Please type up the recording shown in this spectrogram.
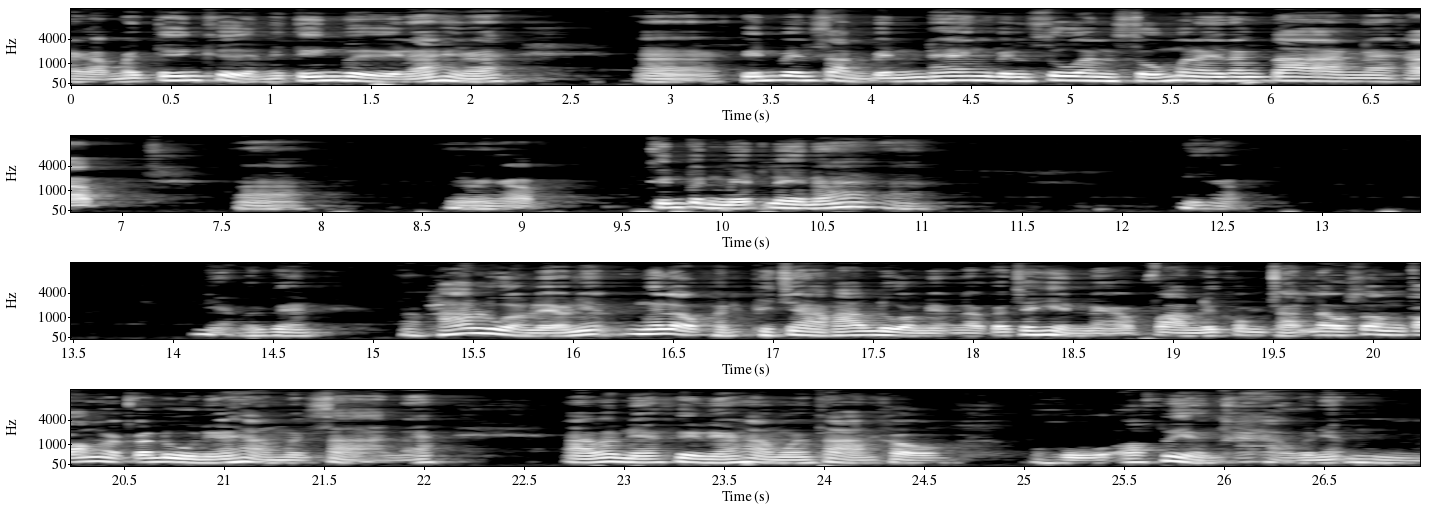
นะครับ ไม่ตื้นเขินไม่ตื้นเบื่อนะเห็นไหมอ่าขึ้นเป็นสันเป็นแท่งเป็นส่วนสูงอะไรต่างๆนะครับอ่าเห็นไหมครับ ขึ้นเป็นเม็ดเลยนะอ่านี่ครับเนี่ยเพื่อนๆ ภาพรวมแล้วเนี่ยเมื่อเราพิจารณาภาพรวมเนี่ยเราก็จะเห็นนะครับความลึกคมชัด เราส่องกล้องแล้วก็ดูเนื้อหาเหมือนสารนะอ่าแบบนี้คือเนื้อหาเหมือนสารเขาโอ้โหออกเหลืองขาวเนี่ยอืม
